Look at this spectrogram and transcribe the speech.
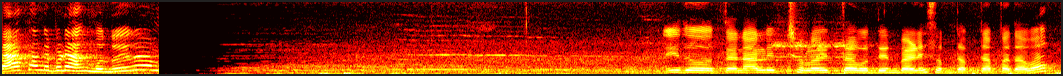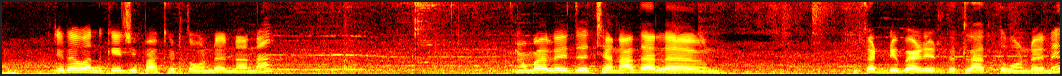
ಸಾಕಂದ್ರೆ ಬಿಡ, ಹಂಗೆ ಮುಂದೆ ಇದು ತೆನಾಲಿ ಚಲೋ ಇತ್ತು ಉದ್ದಿನ ಬೇಳೆ, ಸ್ವಲ್ಪ ದಪ್ಪ ದಪ್ಪ ಅದಾವ. ಇದ ಒಂದು ಕೆ ಜಿ ಪ್ಯಾಕೆಟ್ ತೊಗೊಂಡೆ ನಾನು. ಆಮೇಲೆ ಇದು ಚೆನ್ನಾದಲ್ಲ ದಾಲ್ ಕಡ್ಡಿ ಬೇಳೆ ಇರ್ತೈತಲ್ಲ ಅದು ತೊಗೊಂಡೇನೆ.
